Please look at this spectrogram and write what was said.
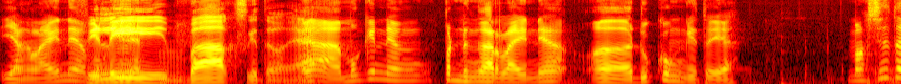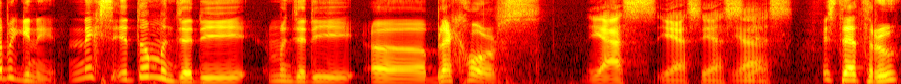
yang lainnya Philly, Bucks gitu mungkin, ya. ya mungkin yang pendengar lainnya eh, dukung gitu ya. Maksudnya tapi gini, Knicks itu menjadi menjadi eh, black horse. Yes, yes, yes, Ya. yes. Is that true?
